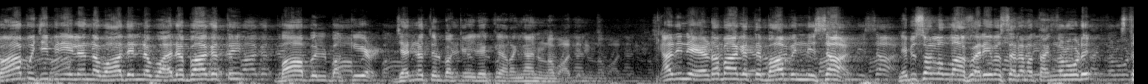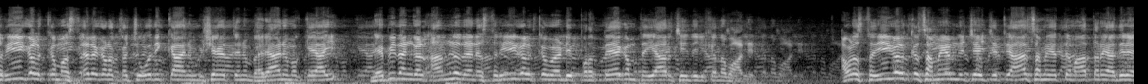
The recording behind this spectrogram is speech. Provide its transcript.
ബാബു ജിബ്രീൽ എന്ന വാതിലിന്റെ വലഭാഗത്ത് ബാബുൽ ബക്കീർ ജന്നത്തുൽ ബക്കയിലേക്ക് ഇറങ്ങാനുള്ള വാതിൽ. അതിന്റെ ഇടഭാഗത്ത് ബാബുൻ നിസാൽ നബി അലൈ അലൈഹി വസല്ലമ തങ്ങളോട് സ്ത്രീകൾക്ക് മസലകളൊക്കെ ചോദിക്കാനും വിഷയത്തിനും വരാനുമൊക്കെയായി. നബി തങ്ങൾ അന്ന് തന്നെ സ്ത്രീകൾക്ക് വേണ്ടി പ്രത്യേകം തയ്യാർ ചെയ്തിരിക്കുന്ന വാതിൽ. അവിടെ സ്ത്രീകൾക്ക് സമയം നിശ്ചയിച്ചിട്ട് ആ സമയത്ത് മാത്രമേ അതിലെ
